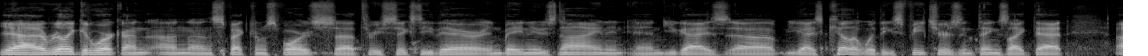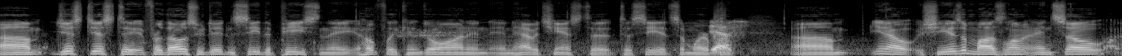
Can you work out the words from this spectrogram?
Yeah, really good work on on, on Spectrum Sports uh, 360 there in Bay News Nine, and, and you guys uh, you guys kill it with these features and things like that. Um, just just to, for those who didn't see the piece, and they hopefully can go on and, and have a chance to, to see it somewhere. Yes. But um, you know, she is a Muslim, and so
